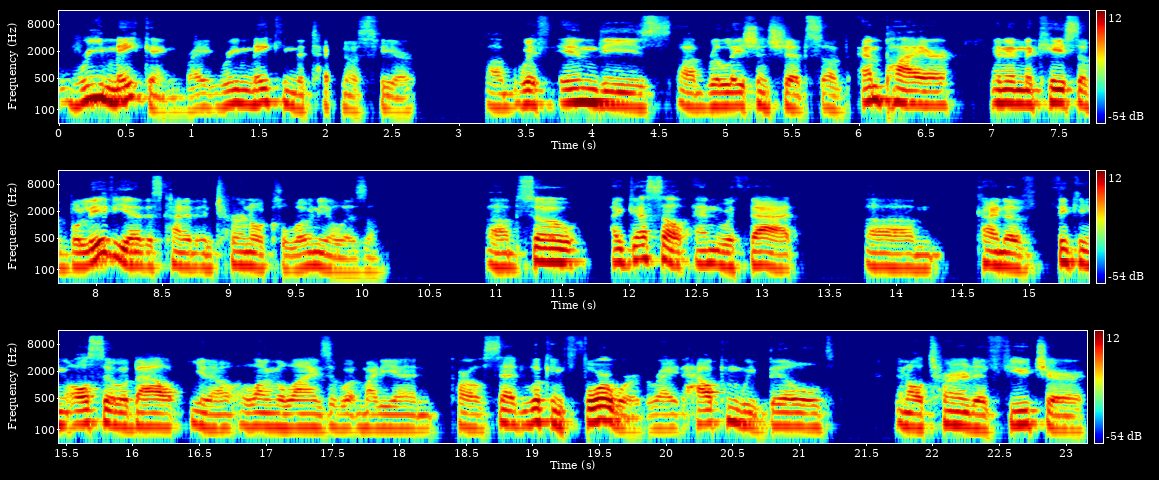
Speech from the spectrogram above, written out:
remaking right, remaking the technosphere um, within these uh, relationships of empire, and in the case of Bolivia, this kind of internal colonialism. so I guess I'll end with that kind of thinking also about, you know, along the lines of what Maria and Carl said, looking forward, right? How can we build an alternative future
